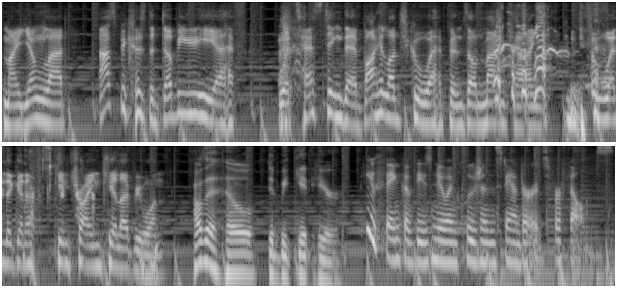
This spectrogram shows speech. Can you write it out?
my young lad. That's because the WEF were testing their biological weapons on mankind for when they're gonna fucking try and kill everyone. How the hell did we get here? What do you think of these new inclusion standards for films?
